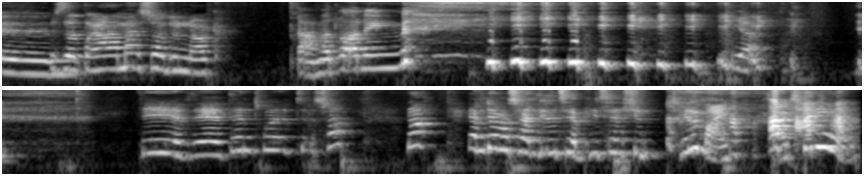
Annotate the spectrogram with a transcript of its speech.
Øh, hvis der er drama, så er det nok. dramadronningen. Ja. Det, det, den tror jeg, så. Nå, jamen det var så en lille terapisession til mig. Tak skal du have.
